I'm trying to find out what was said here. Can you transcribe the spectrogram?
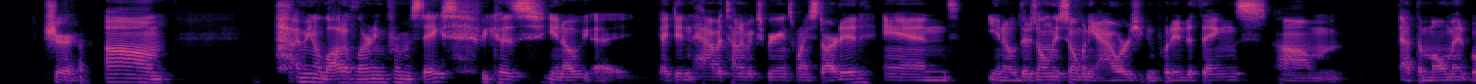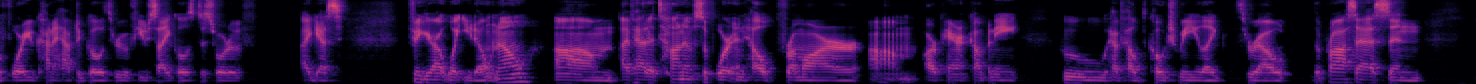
Sure. Um, I mean, a lot of learning from mistakes because, you know, I, I didn't have a ton of experience when I started. And, you know, there's only so many hours you can put into things um, at the moment before you kind of have to go through a few cycles to sort of, I guess, figure out what you don't know. Um, I've had a ton of support and help from our um, our parent company who have helped coach me like throughout the process and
